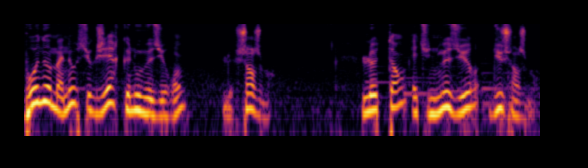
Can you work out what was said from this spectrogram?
Bruno Mano suggère que nous mesurons le changement. Le temps est une mesure du changement.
